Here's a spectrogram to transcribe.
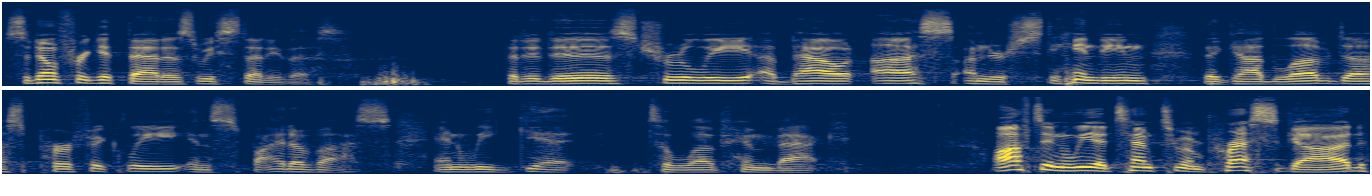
So don't forget that as we study this that it is truly about us understanding that God loved us perfectly in spite of us, and we get to love Him back. Often we attempt to impress God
